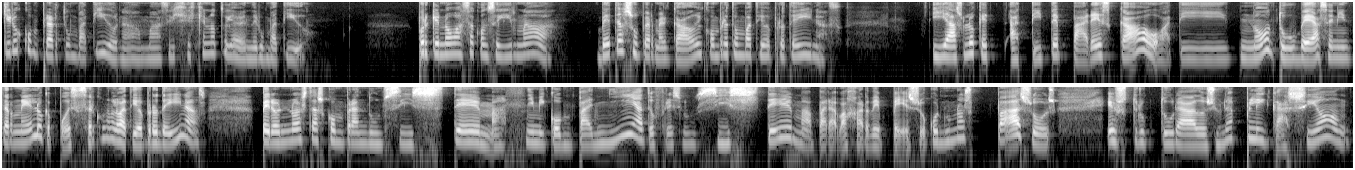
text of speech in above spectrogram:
quiero comprarte un batido nada más. Y dije, es que no te voy a vender un batido. Porque no vas a conseguir nada. Vete al supermercado y cómprate un batido de proteínas. Y haz lo que a ti te parezca o a ti, no, tú veas en internet lo que puedes hacer con el batido de proteínas. Pero no estás comprando un sistema. Y mi compañía te ofrece un sistema para bajar de peso con unos pasos estructurados y una aplicación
